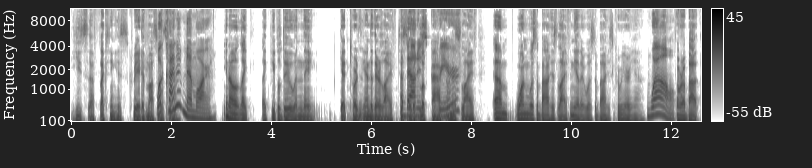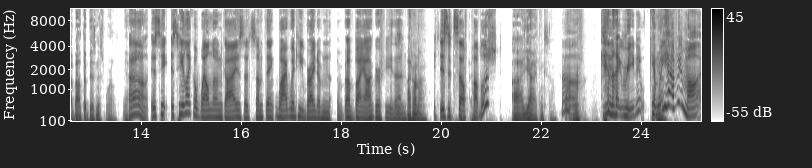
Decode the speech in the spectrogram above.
he's uh, flexing his creative muscles. what kind yeah. of memoir? you know, like like people do when they get towards the end of their life to sort of look back career? on his life. Um, one was about his life, and the other was about his career. Yeah, Wow. or about about the business world. Yeah. Oh, is he is he like a well known guy? Is that something? Why would he write a, a biography then? I don't know. Is it self published? Uh, yeah, I think so. Oh, can I read it? Can we have him on?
